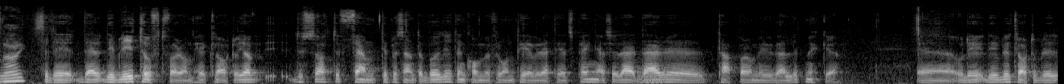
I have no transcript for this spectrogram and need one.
Nej. Så det, det, det, blir tufft för dem helt klart. Och jag, du sa att 50% av budgeten kommer från tv-rättighetspengar så där, mm. där tappar de ju väldigt mycket. Eh, och det, det blir klart att det blir,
